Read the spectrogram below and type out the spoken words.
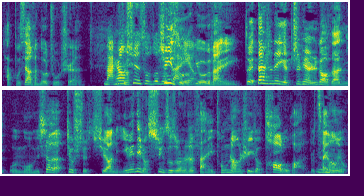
他不像很多主持人，马上迅速做出迅反应。速有个反应。对，但是那个制片人告诉他，你我我们需要就是需要你，因为那种迅速做出来的反应，通常是一种套路化的，就是蔡康永。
